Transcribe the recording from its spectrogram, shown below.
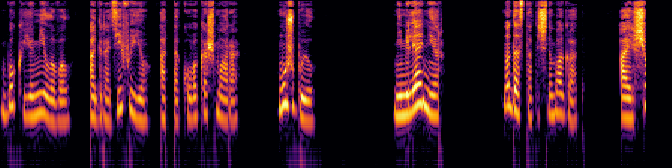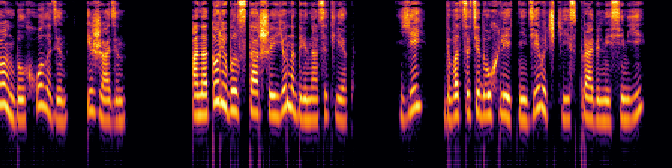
Бог ее миловал, оградив ее от такого кошмара. Муж был. Не миллионер, но достаточно богат. А еще он был холоден и жаден. Анатолий был старше ее на 12 лет. Ей, 22-летней девочке из правильной семьи,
